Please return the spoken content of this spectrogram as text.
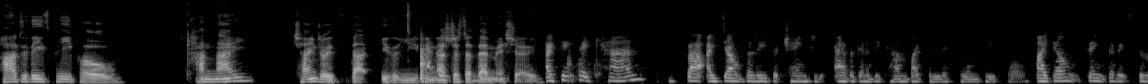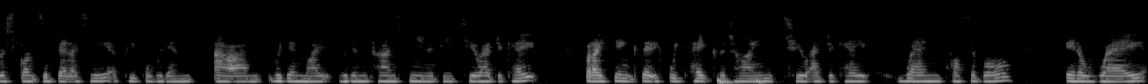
How do these people, can they change, or is that is it, you I think that's think- just a them issue? I think they can, but I don't believe that change is ever going to become by belittling people. I don't think that it's the responsibility of people within um, within my within the trans community to educate. But I think that if we take the time to educate when possible, in a way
